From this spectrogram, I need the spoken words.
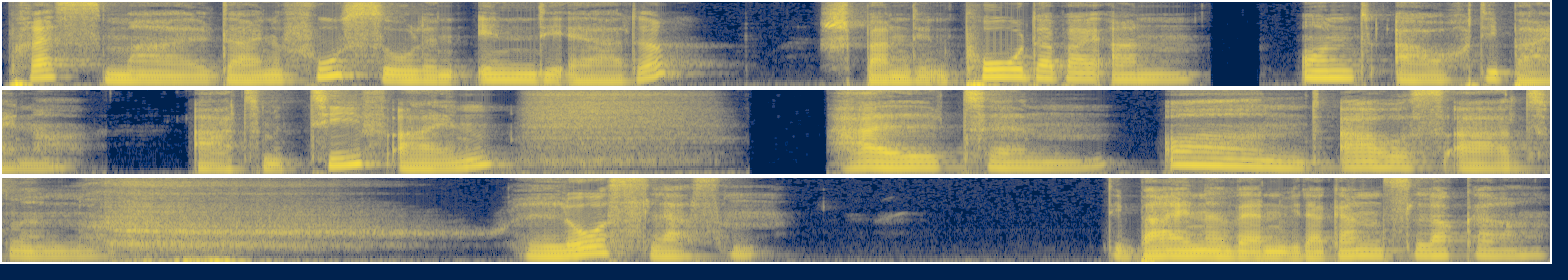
Press mal deine Fußsohlen in die Erde, spann den Po dabei an und auch die Beine. Atme tief ein, halten und ausatmen. Loslassen. Die Beine werden wieder ganz locker.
